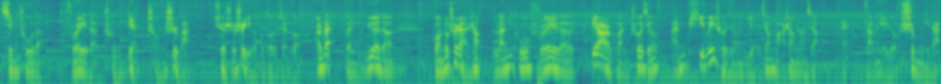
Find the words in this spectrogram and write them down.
新出的 Free 的纯电城市版确实是一个不错的选择。而在本月的广州车展上，蓝图 Free 的第二款车型 MPV 车型也将马上亮相，哎，咱们也就拭目以待，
